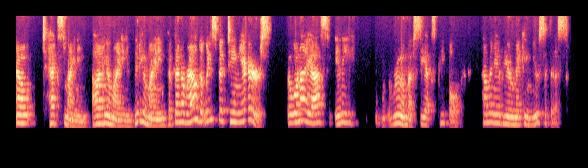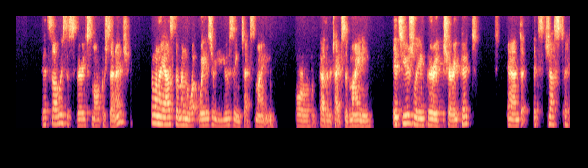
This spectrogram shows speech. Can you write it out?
Now, text mining, audio mining, and video mining have been around at least 15 years. But when I ask any room of CX people, how many of you are making use of this? It's always this very small percentage. And when I ask them in what ways are you using text mining or other types of mining, it's usually very cherry picked. And it's just a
